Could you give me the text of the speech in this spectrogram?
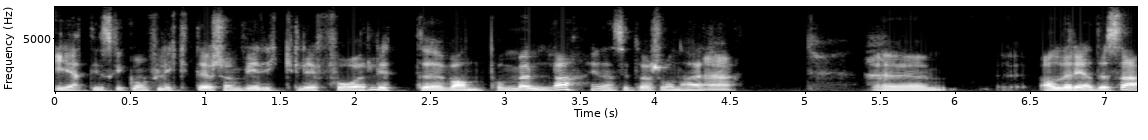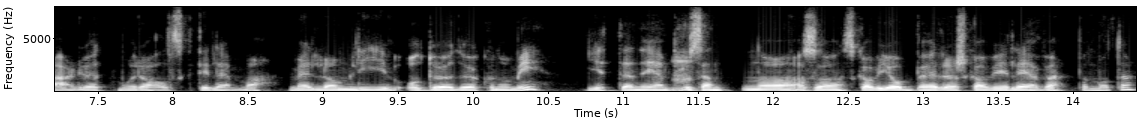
etiske konflikter som virkelig får litt eh, vann på mølla i denne situasjonen her. Ja. Uh, allerede så er det jo et moralsk dilemma mellom liv og død økonomi, gitt denne 1 og altså skal vi jobbe eller skal vi leve, på en måte.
